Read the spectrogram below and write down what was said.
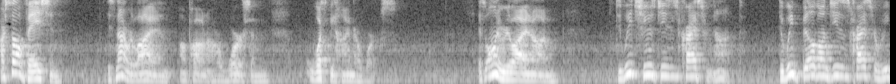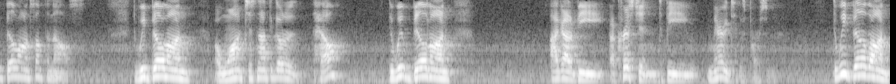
our salvation is not relying upon our works and what's behind our works. It's only relying on did we choose Jesus Christ or not? Did we build on Jesus Christ or we build on something else? Did we build on a want just not to go to hell? Do we build on I got to be a Christian to be married to this person? Do we build on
